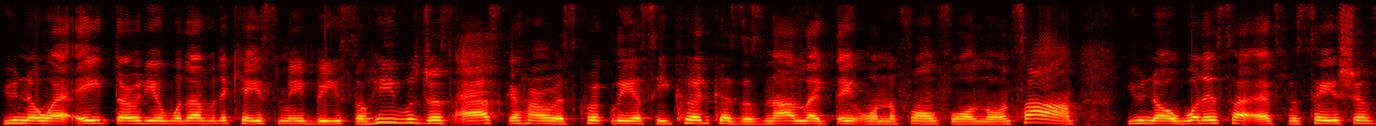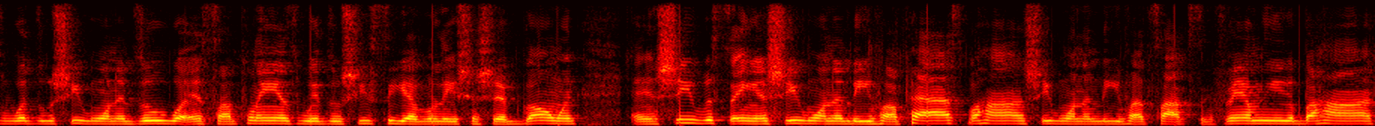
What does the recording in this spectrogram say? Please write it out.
you know, at 8.30 or whatever the case may be. So he was just asking her as quickly as he could because it's not like they on the phone for a long time. You know, what is her expectations? What do she want to do? What is her plans? Where do she see a relationship going? And she was saying she want to leave her past behind. She want to leave her toxic family behind.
